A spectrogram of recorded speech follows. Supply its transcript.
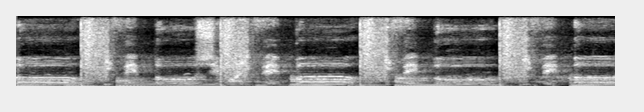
beau, il fait beau. Chez moi il fait beau, il fait beau, il fait beau,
